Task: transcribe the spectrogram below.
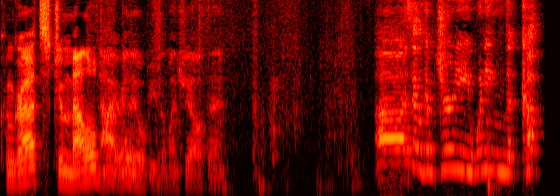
Congrats, Jim Mallow. Now I really hope he's a Montreal fan. Uh, Stanley Cup Journey winning the cup.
